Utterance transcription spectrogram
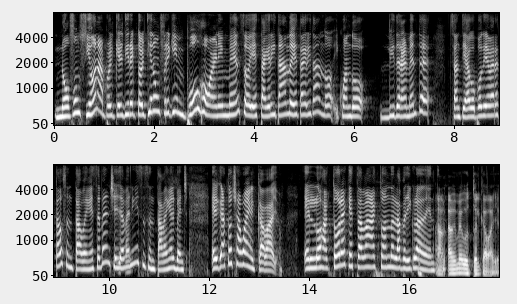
no funciona porque el director tiene un freaking bullhorn inmenso y está gritando y está gritando. Y cuando literalmente Santiago podía haber estado sentado en ese bench ella venía y se sentaba en el bench. El gato chava en el caballo. En los actores que estaban actuando en la película de dentro. A, a mí me gustó el caballo.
